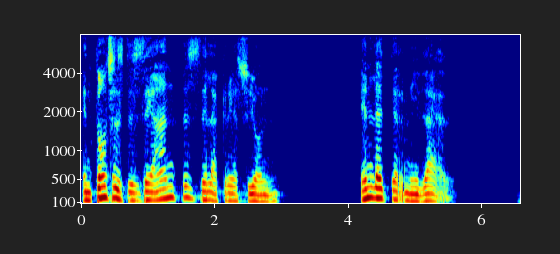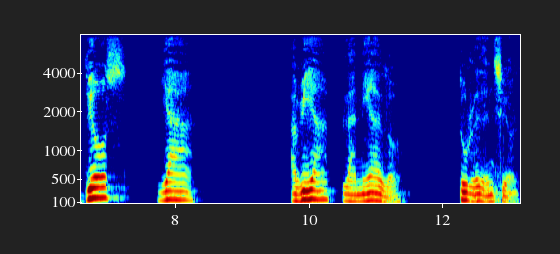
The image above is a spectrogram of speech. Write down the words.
Entonces, desde antes de la creación, en la eternidad, Dios ya había planeado tu redención.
